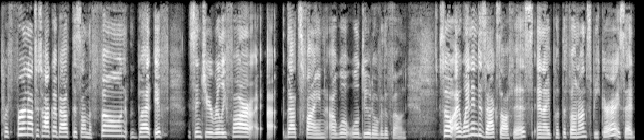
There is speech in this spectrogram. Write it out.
prefer not to talk about this on the phone, but if since you're really far, that's fine. Uh, we'll we'll do it over the phone. So I went into Zach's office and I put the phone on speaker. I said,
